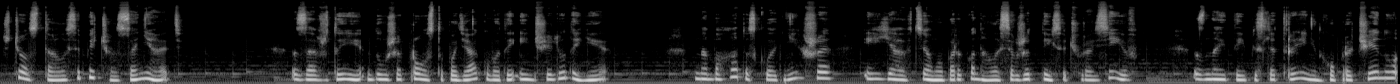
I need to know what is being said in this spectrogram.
що сталося під час занять. Завжди дуже просто подякувати іншій людині. Набагато складніше, і я в цьому переконалася вже тисячу разів знайти після тренінгу причину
